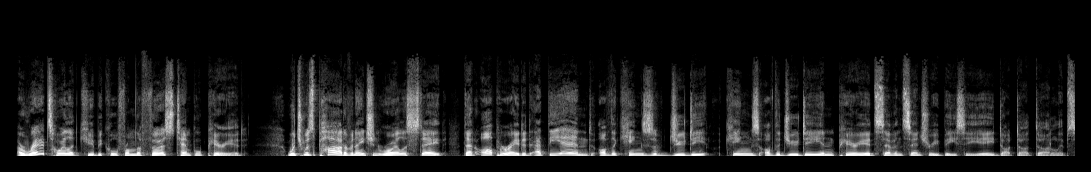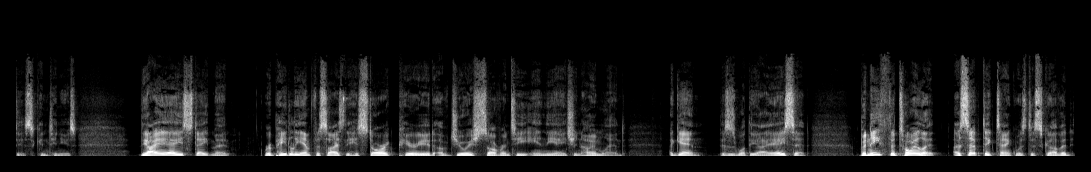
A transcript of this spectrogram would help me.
A rare toilet cubicle from the First Temple period, which was part of an ancient royal estate that operated at the end of the kings of Judea. Kings of the Judean period, 7th century BCE, dot, dot, dot, ellipsis, continues. The IAA statement repeatedly emphasized the historic period of Jewish sovereignty in the ancient homeland. Again, this is what the IAA said. Beneath the toilet, a septic tank was discovered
